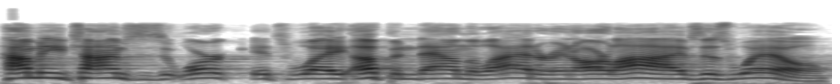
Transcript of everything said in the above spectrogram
how many times does it work its way up and down the ladder in our lives as well?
